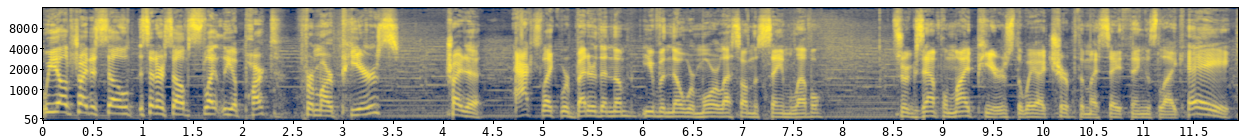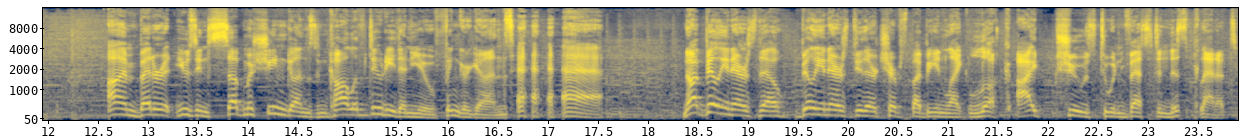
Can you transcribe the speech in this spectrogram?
We all try to sell, set ourselves slightly apart from our peers, try to act like we're better than them, even though we're more or less on the same level. So, for example, my peers, the way I chirp them, I say things like, hey, I'm better at using submachine guns in Call of Duty than you, finger guns. Not billionaires, though. Billionaires do their chirps by being like, look, I choose to invest in this planet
